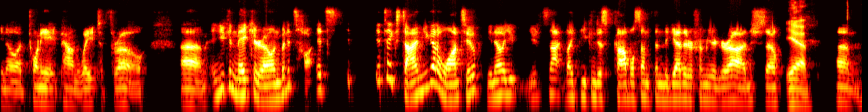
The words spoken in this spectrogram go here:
you know a 28 pound weight to throw, um, and you can make your own. But it's hard. It's it, it takes time. You got to want to. You know, you, you it's not like you can just cobble something together from your garage. So yeah, um,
